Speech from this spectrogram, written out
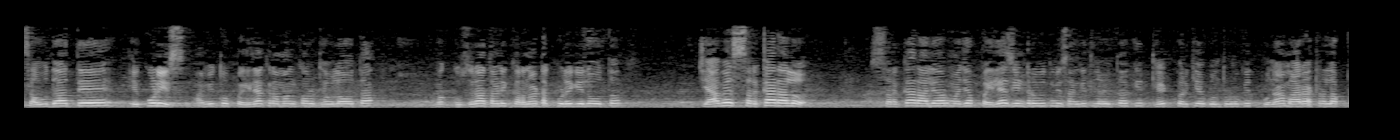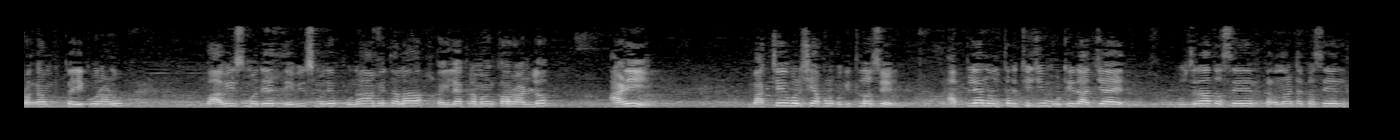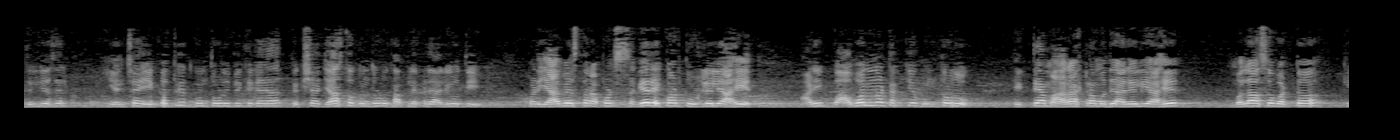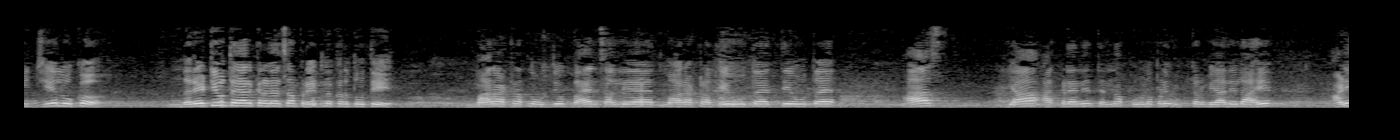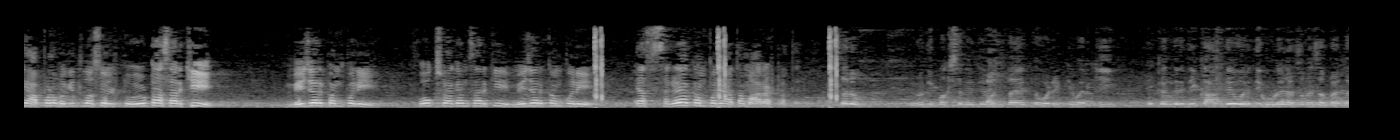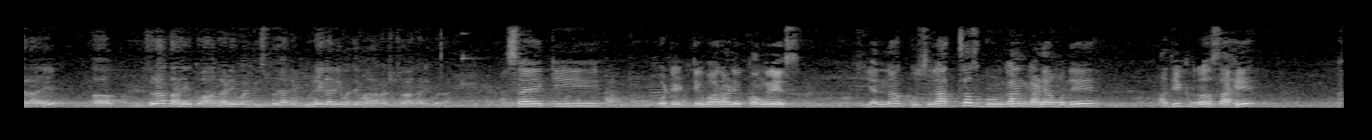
चौदा ते एकोणीस आम्ही तो पहिल्या क्रमांकावर ठेवला होता. मग गुजरात आणि कर्नाटक पुढे गेलो होतं. ज्यावेळेस सरकार आलं सरकार आल्यावर माझ्या पहिल्याच इंटरव्ह्यूत मी सांगितलं होतं की थेट परकीय गुंतवणुकीत पुन्हा महाराष्ट्राला क्रमांक एकवर आणू. बावीसमध्ये तेवीसमध्ये पुन्हा आम्ही त्याला पहिल्या क्रमांकावर आणलं. आणि मागच्याही वर्षी आपण बघितलं असेल आपल्यानंतरची जी मोठी राज्य आहेत गुजरात असेल कर्नाटक असेल दिल्ली असेल यांच्या एकत्रित गुंतवणुकीपेक्षा जास्त गुंतवणूक आपल्याकडे आली होती. पण यावेळेस तर आपण सगळे रेकॉर्ड तोडलेले आहेत. आणि बावन्न टक्के गुंतवणूक एकट्या महाराष्ट्रामध्ये आलेली आहे. मला असं वाटतं की जे लोक नरेटिव्ह तयार करण्याचा प्रयत्न करत होते महाराष्ट्रातनं उद्योग बाहेर चालले आहेत महाराष्ट्रात हे होत आहेत ते होत आहे आज या आकड्याने त्यांना पूर्णपणे उत्तर मिळालेलं आहे. आणि आपण बघितलं असेल टोयोटा सारखी मेजर कंपनी फोक्स वॅगन सारखी मेजर कंपनी या सगळ्या कंपन्या आता महाराष्ट्रात आहेत. विरोधी पक्षनेते म्हणतायत वडेट्टीवर की एकंदरीत ही कागदेवरती घोडे नाचवण्याचा प्रकार आहे. गुजरात आहे तो आघाडीवर दिसतोय आणि गुन्हेगारीमध्ये महाराष्ट्र आघाडीवर आहे. असं आहे की वडेट्टीवार आणि काँग्रेस यांना गुजरातचंच गुणगान गाण्यामध्ये अधिक रस आहे.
